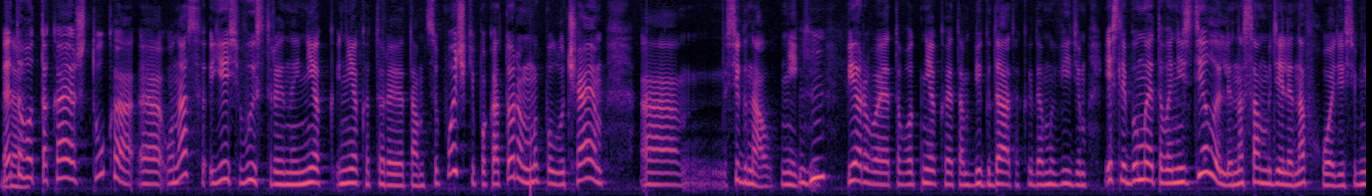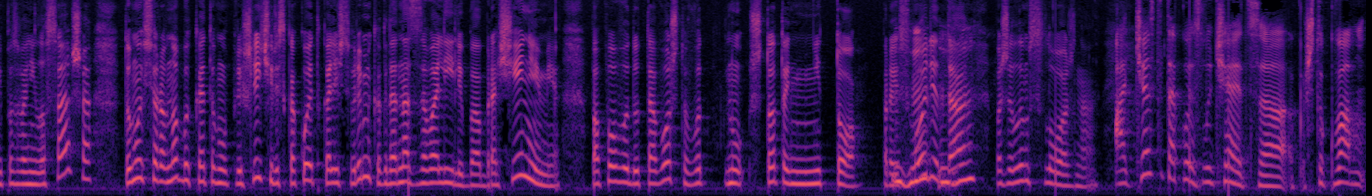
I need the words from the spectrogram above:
Это да. вот такая штука. Э, у нас есть выстроены нек- некоторые там цепочки, по которым мы получаем э, сигнал некий. Угу. Первое это вот некая там биг дата, когда мы видим, если бы мы этого не сделали, на самом деле на входе, если бы не позвонила Саша, то мы все равно бы к этому пришли через какое-то количество времени, когда нас завалили бы обращениями по поводу того, что вот ну, что-то не то происходит, угу, да, угу. пожилым сложно. А часто такое случается, что к вам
